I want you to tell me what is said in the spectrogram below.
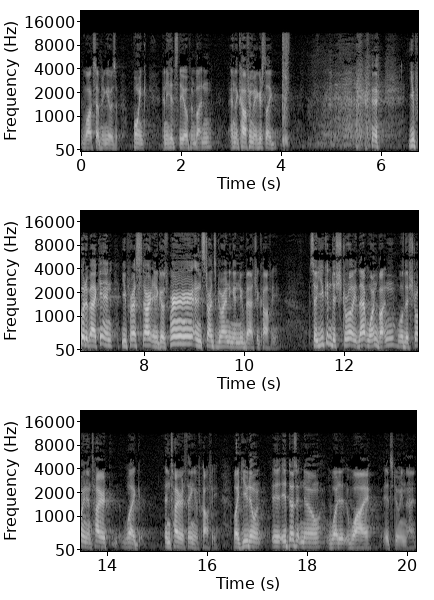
walks up and he goes, boink, and he hits the open button, and the coffee maker's like, you put it back in, you press start, and it goes, and starts grinding a new batch of coffee. So you can destroy, that one button will destroy an entire, like, entire thing of coffee. Like you don't, it, it doesn't know what it, why it's doing that.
